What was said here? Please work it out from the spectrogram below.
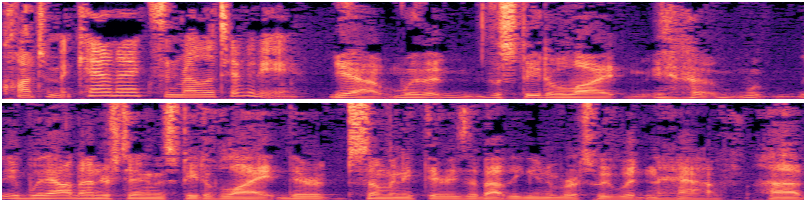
quantum mechanics and relativity. Yeah, with the speed of light, you know, w- without understanding the speed of light, there are so many theories about the universe we wouldn't have. Uh,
